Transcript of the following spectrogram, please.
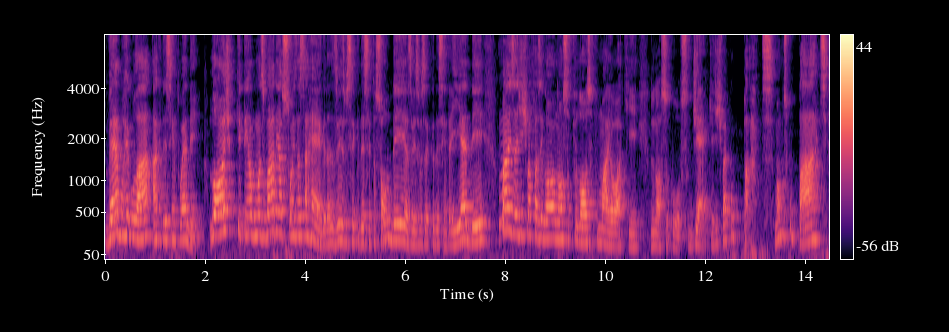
verbo regular, acrescento ED. Lógico que tem algumas variações dessa regra. Às vezes você acrescenta só o D, às vezes você acrescenta IED, mas a gente vai fazer igual ao nosso filósofo maior aqui do nosso curso, Jack. A gente vai por partes. Vamos por partes,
